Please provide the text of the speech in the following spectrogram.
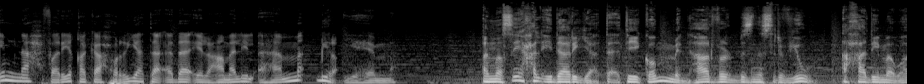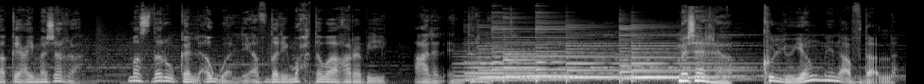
امنح فريقك حرية أداء العمل الأهم برأيهم. النصيحة الإدارية تأتيكم من Harvard Business Review أحد مواقع مجرة. مصدرك الأول لأفضل محتوى عربي على الإنترنت. مجرة. كل يوم أفضل.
